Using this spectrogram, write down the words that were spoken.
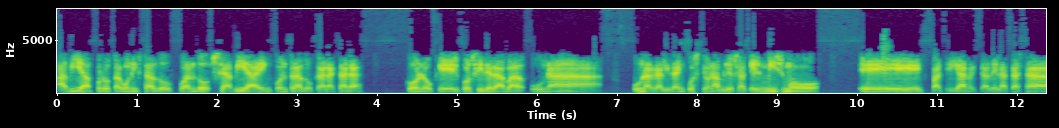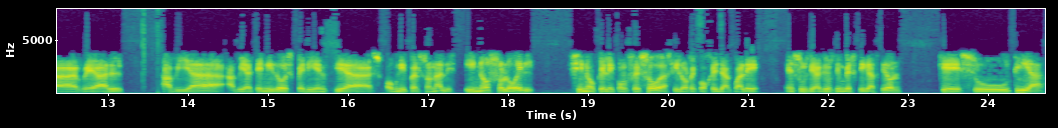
había protagonizado cuando se había encontrado cara a cara con lo que él consideraba una, una realidad incuestionable. O sea, que el mismo eh, patriarca de la Casa Real había, había tenido experiencias omnipersonales, y no solo él, sino que le confesó, así lo recoge Jacques Vallée en sus diarios de investigación, que su tía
